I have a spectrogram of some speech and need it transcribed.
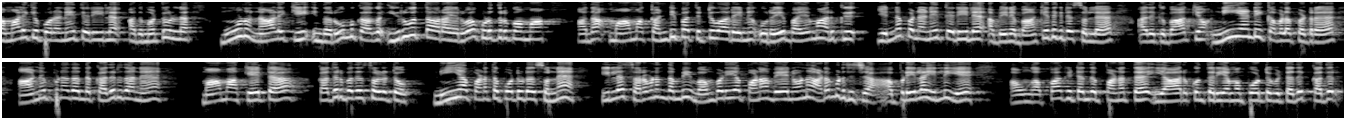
சமாளிக்க போகிறேனே தெரியல. அது மட்டும் இல்லை மூணு நாளைக்கு இந்த ரூமுக்காக இருபத்தாறாயிரம் ரூபா கொடுத்துருக்கோமா? அதான் மாமா கண்டிப்பாக திட்டுவாரேன்னு ஒரே பயமாக இருக்குது என்ன பண்ணனே தெரியல அப்படின்னு பாக்கியத்துக்கிட்ட சொல்ல அதுக்கு பாக்கியம் நீ ஏண்டி கவலைப்படுற? அனுப்புனது அந்த கதிர் தானே? மாமா கேட்ட கதிர் பதில் சொல்லட்டும். நீயா பணத்தை போட்டுவிட சொன்னேன் இல்லை சரவணன் தம்பி வம்படியாக பணம் வேணும்னு அடம்பிடிச்சிச்சா? அப்படிலாம் இல்லையே. அவங்க அப்பா கிட்டேருந்து பணத்தை யாருக்கும் தெரியாமல் போட்டு விட்டது கதிர்.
